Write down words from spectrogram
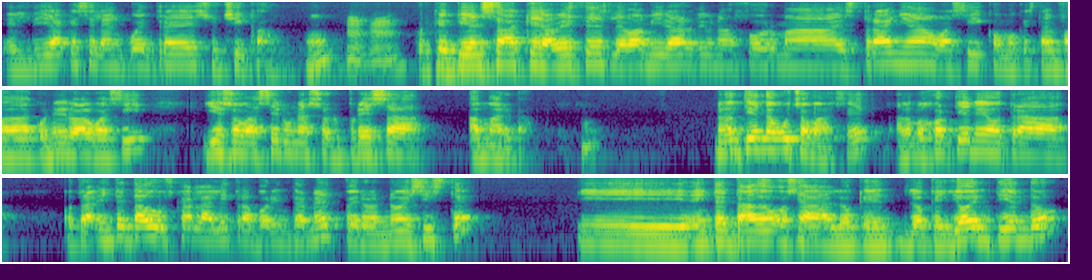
el día que se la encuentre su chica, porque piensa que a veces le va a mirar de una forma extraña o así, como que está enfadada con él o algo así, y eso va a ser una sorpresa amarga. No entiendo mucho más, ¿eh? A lo mejor tiene otra, otra. He intentado buscar la letra por internet, pero no existe. Y he intentado, o sea, lo que, lo que yo entiendo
